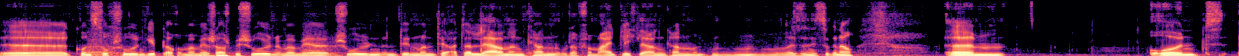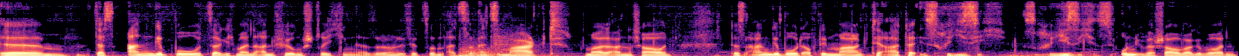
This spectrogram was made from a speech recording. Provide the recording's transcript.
äh, Kunsthochschulen gibt, auch immer mehr Schauspielschulen, immer mehr Schulen, in denen man Theater lernen kann oder vermeintlich lernen kann. Man, hm, weiß es nicht so genau. Ähm, und ähm, das Angebot, sage ich mal in Anführungsstrichen, also wenn man das jetzt so als, als Markt mal anschaut, das Angebot auf dem Markt Theater ist riesig, ist riesig, ist unüberschaubar geworden.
